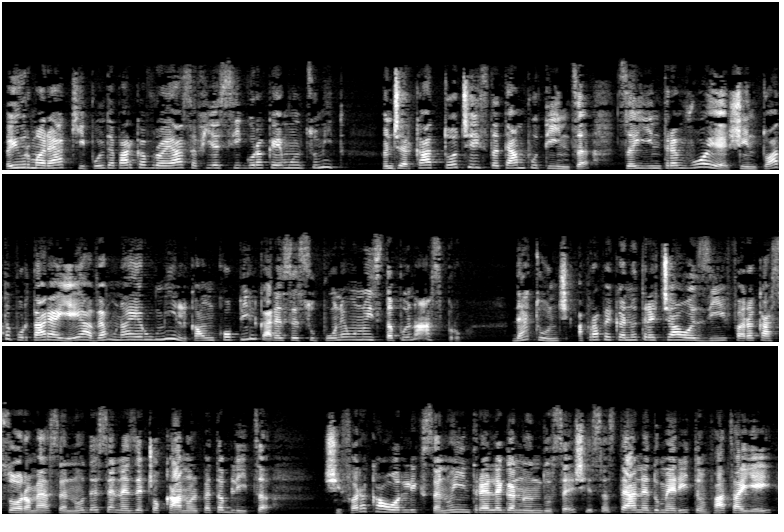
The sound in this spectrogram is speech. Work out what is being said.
Îi urmărea chipul de parcă vroia să fie sigură că e mulțumit. Încerca tot ce îi stătea în putință să-i intre în voie și în toată purtarea ei avea un aer umil, ca un copil care se supune unui stăpân aspru. De atunci, aproape că nu trecea o zi fără ca sora mea să nu deseneze ciocanul pe tăbliță și fără ca Orlic să nu intre legănându-se și să stea nedumerit în fața ei,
